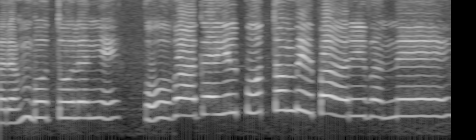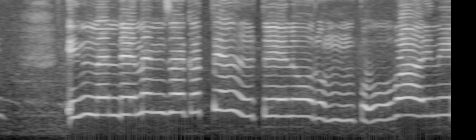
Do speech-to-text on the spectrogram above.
പൂമരം തുലഞ്ഞ് പൂവാകയിൽ പൂത്തുമ്പി പാറി വന്നേ. ഇന്നെന്റെ നെഞ്ചകത്തിൽ തേനൂറും പൂവായി നീ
